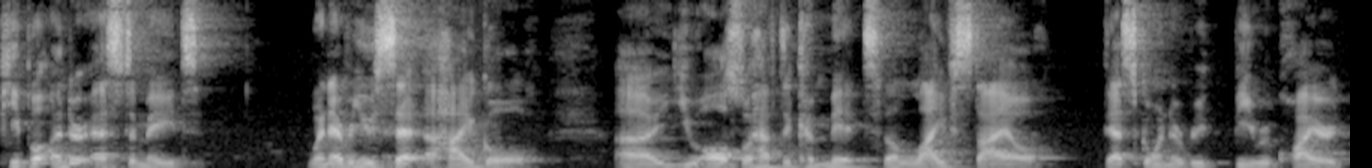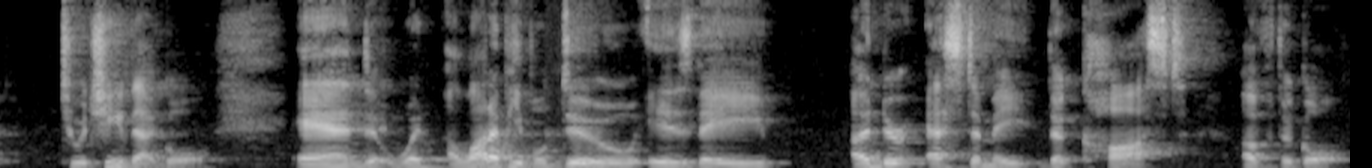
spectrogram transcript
people underestimate whenever you set a high goal. Uh, you also have to commit to the lifestyle that's going to re- be required to achieve that goal. And what a lot of people do is they underestimate the cost of the goal.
